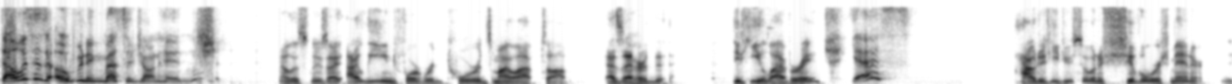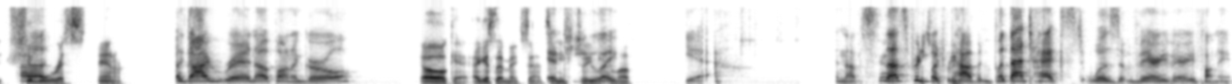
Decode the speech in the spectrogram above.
That was his opening message on Hinge. now, listeners, I, I leaned forward towards my laptop as I heard that. Did he elaborate? Yes. How did he do so in a chivalrous manner? Uh, Chivalrous manner. A guy ran up on a girl. Oh, okay. I guess that makes sense. and so he, beat him like, up. Yeah. And that's Yeah, that's pretty much what happened. But that text was very, very funny.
